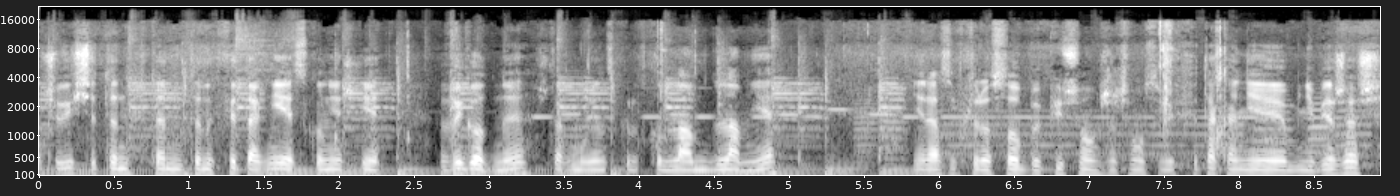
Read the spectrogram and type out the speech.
Oczywiście ten, ten, ten chwytak nie jest koniecznie wygodny, że tak mówiąc krótko dla, dla mnie. Nieraz niektóre osoby piszą, że czemu sobie chwytaka nie, nie bierzesz.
